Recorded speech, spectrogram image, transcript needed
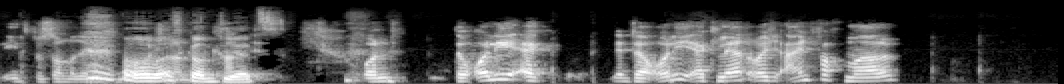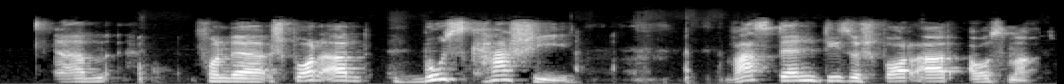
insbesondere in Oh, was Deutschland kommt jetzt? ist. Und der, Olli er, der Olli erklärt euch einfach mal ähm, von der Sportart Buskashi, was denn diese Sportart ausmacht.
